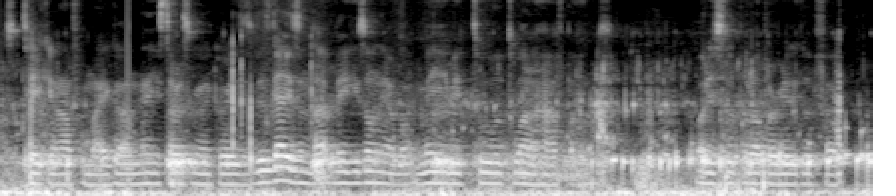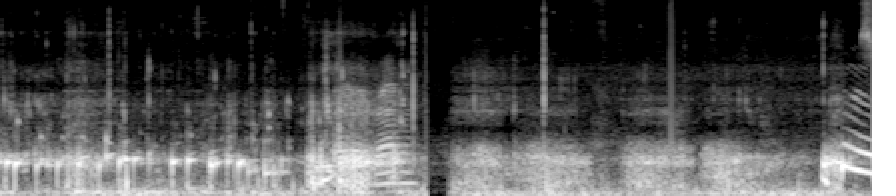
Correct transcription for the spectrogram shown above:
It's taking off of my gun, and he starts going crazy. This guy isn't that big, he's only about maybe two, two and a half pounds. But he still put up a really good fight. Right here, grab him. It's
